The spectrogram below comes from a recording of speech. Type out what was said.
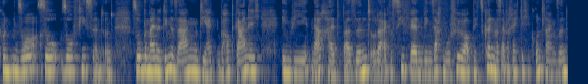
Kunden so, Boah. so, so fies sind und so gemeine Dinge sagen, die halt überhaupt gar nicht irgendwie nachhaltbar sind oder aggressiv werden wegen Sachen, wofür wir überhaupt nichts können, was einfach rechtliche Grundlagen sind.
